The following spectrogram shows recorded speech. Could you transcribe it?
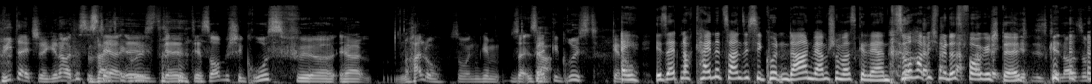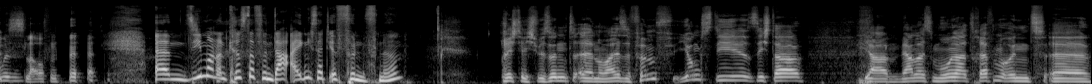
Wiedeitsche, genau. Das ist der, äh, der, der, sorbische Gruß für, ja, Hallo, so in dem, seid ja. gegrüßt. Genau. Ey, ihr seid noch keine 20 Sekunden da und wir haben schon was gelernt. So habe ich mir das vorgestellt. genau so muss es laufen. ähm, Simon und Christoph sind da, eigentlich seid ihr fünf, ne? Richtig, wir sind äh, normalerweise fünf Jungs, die sich da ja, mehrmals im Monat treffen und äh,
